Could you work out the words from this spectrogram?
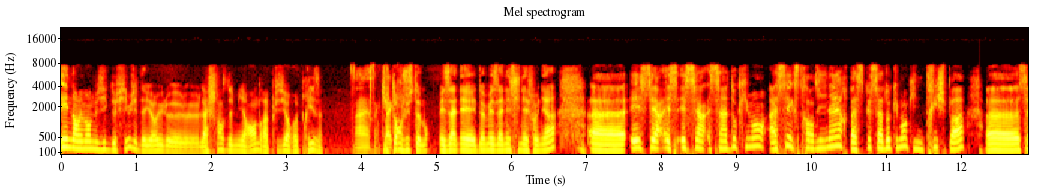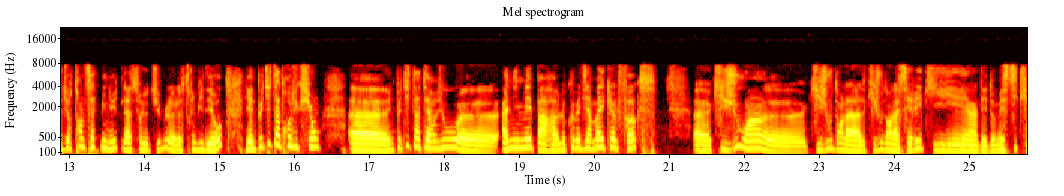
énormément de musique de film. J'ai d'ailleurs eu le, la chance de m'y rendre à plusieurs reprises Ouais, du temps justement mes années de mes années cinéphonia. Euh, et c'est c'est un, un, document assez extraordinaire parce que c'est un document qui ne triche pas. Euh, ça dure 37 minutes là sur YouTube le, stream vidéo. Il y a une petite introduction euh, une petite interview euh, animée par le comédien Michael Fox euh, qui joue hein, euh, qui joue dans la qui joue dans la série qui est un des domestiques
